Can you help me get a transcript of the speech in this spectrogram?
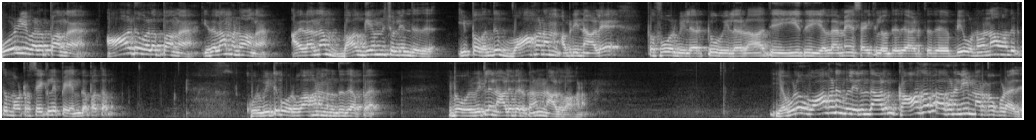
கோழி வளர்ப்பாங்க ஆடு வளர்ப்பாங்க இதெல்லாம் பண்ணுவாங்க. அதெல்லாம் தான் பாக்கியம்னு சொல்லியிருந்தது. இப்போ வந்து வாகனம் அப்படின்னாலே இப்போ ஃபோர் வீலர் டூ வீலர் அது இது எல்லாமே சைக்கிள் வந்தது அடுத்தது இப்படி ஒன்று ஒன்றா வந்துடுது மோட்டர் சைக்கிள் இப்போ எங்கே பார்த்தாலும். ஒரு வீட்டுக்கு ஒரு வாகனம் இருந்தது அப்போ. இப்போ ஒரு வீட்டில் நாலு பேர் இருக்காங்க நாலு வாகனம். எவ்வளோ வாகனங்கள் இருந்தாலும் காக வாகனனையும் மறக்கக்கூடாது.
